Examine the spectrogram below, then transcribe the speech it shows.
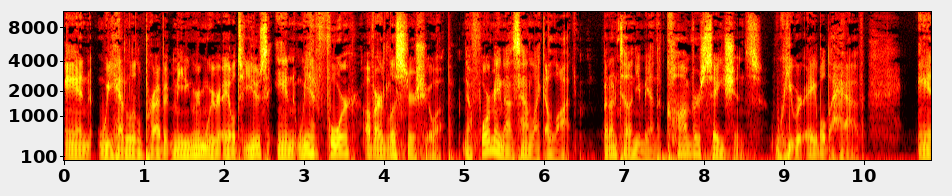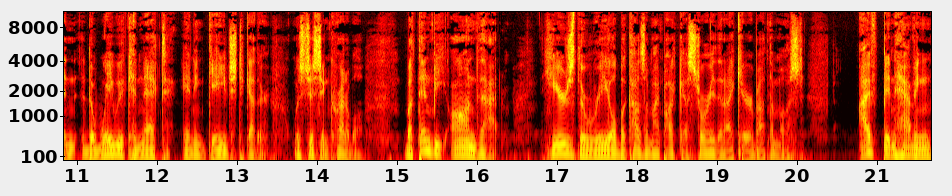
And we had a little private meeting room we were able to use, and we had four of our listeners show up. Now, four may not sound like a lot, but I'm telling you, man, the conversations we were able to have and the way we connect and engage together was just incredible. But then beyond that, here's the real because of my podcast story that I care about the most. I've been having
